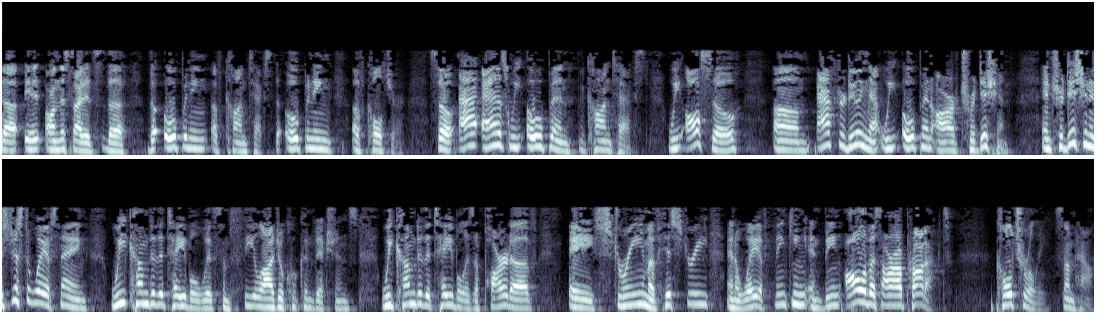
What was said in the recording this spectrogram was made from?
Uh, it, on this side, it's the the opening of context, the opening of culture. So a, as we open the context, we also, um, after doing that, we open our tradition. And tradition is just a way of saying we come to the table with some theological convictions. We come to the table as a part of a stream of history and a way of thinking and being. All of us are our product culturally somehow.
